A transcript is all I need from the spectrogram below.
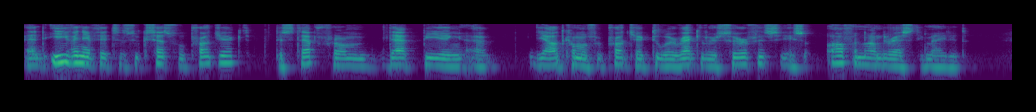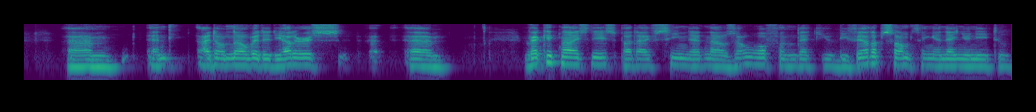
And even if it's a successful project, the step from that being a the outcome of a project to a regular service is often underestimated. Um, and I don't know whether the others uh, um, recognize this, but I've seen that now so often that you develop something and then you need to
